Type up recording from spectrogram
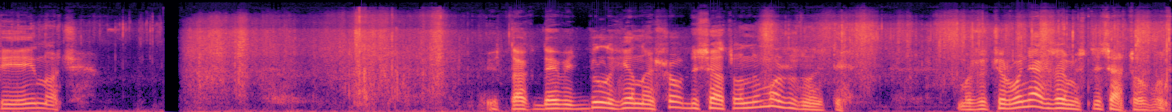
цієї ночі. І так, 9 білих я знайшов, 10-го не можу знайти. Може червоняк замість 10-го буде.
